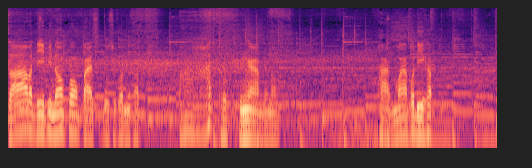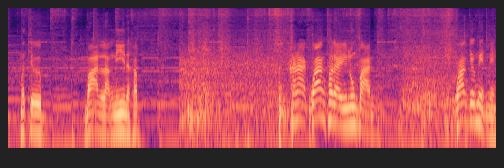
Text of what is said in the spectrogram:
สวัสดีพี่น้องป้องปลายสุขุสุคนครับอาดโถถึงงามเลยน้องผ่านมาพอดีครับ มาเจอบ้านหลังนี้นะครับ ขนาดกว้างเท่าไหร่นี่ลุงปาน กว้างจังเม็ดนี่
